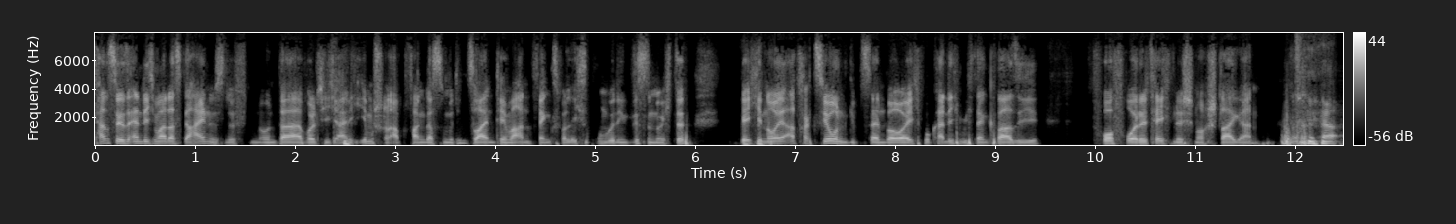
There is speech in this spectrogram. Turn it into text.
kannst du jetzt endlich mal das Geheimnis lüften? Und da wollte ich eigentlich eben schon abfangen, dass du mit dem zweiten Thema anfängst, weil ich unbedingt wissen möchte. Welche neue Attraktionen gibt es denn bei euch? Wo kann ich mich denn quasi Vorfreude technisch noch steigern. Ja,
